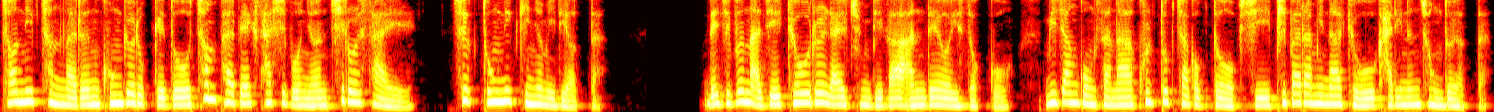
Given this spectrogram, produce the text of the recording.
전입 첫날은 공교롭게도 1845년 7월 4일, 즉 독립기념일이었다. 내 집은 아직 겨울을 날 준비가 안 되어 있었고, 미장 공사나 굴뚝 작업도 없이 비바람이나 겨우 가리는 정도였다.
